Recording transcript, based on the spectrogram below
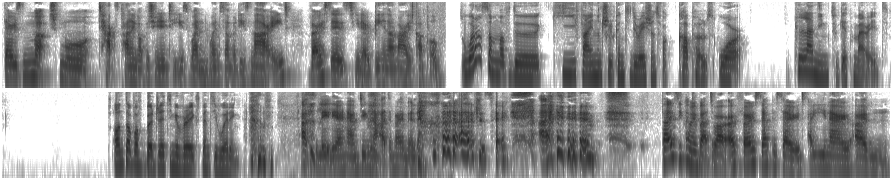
there is much more tax planning opportunities when when somebody's married versus, you know, being an unmarried couple what are some of the key financial considerations for couples who are planning to get married? On top of budgeting a very expensive wedding. Absolutely, I know I'm doing that at the moment. I have to say. Um, firstly, coming back to our, our first episode, uh, you know, um,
